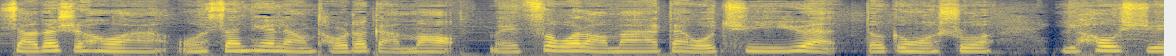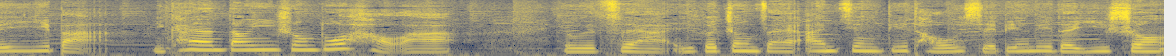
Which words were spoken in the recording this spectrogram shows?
小的时候啊，我三天两头的感冒，每次我老妈带我去医院，都跟我说以后学医吧，你看当医生多好啊。有一次呀，一个正在安静低头写病历的医生。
